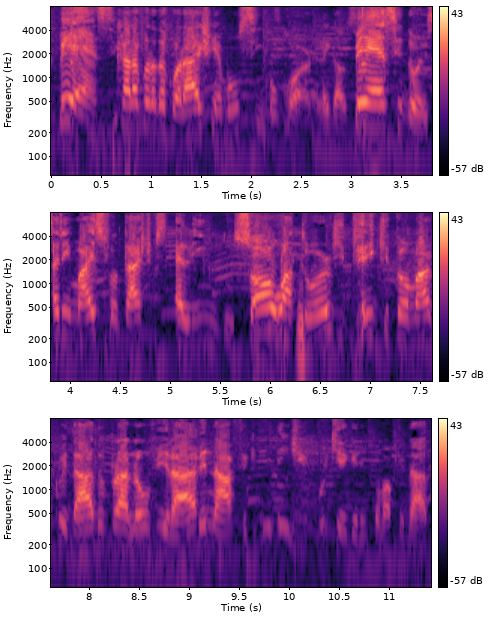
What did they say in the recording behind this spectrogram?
PS. Caravana da Coragem é bom sim, concordo. É legal. PS2. Animais Fantásticos é lindo. Só o ator que tem que tomar cuidado pra não virar Ben Affleck. Não entendi que que ele tem que tomar cuidado.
